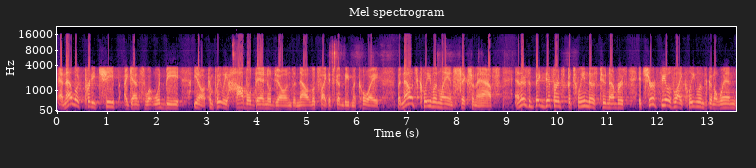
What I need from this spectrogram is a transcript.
and that looked pretty cheap against what would be, you know, a completely hobbled Daniel Jones, and now it looks like it's going to be McCoy. But now it's Cleveland laying six and a half, and there's a big difference between those two numbers. It sure feels like Cleveland's going to win,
